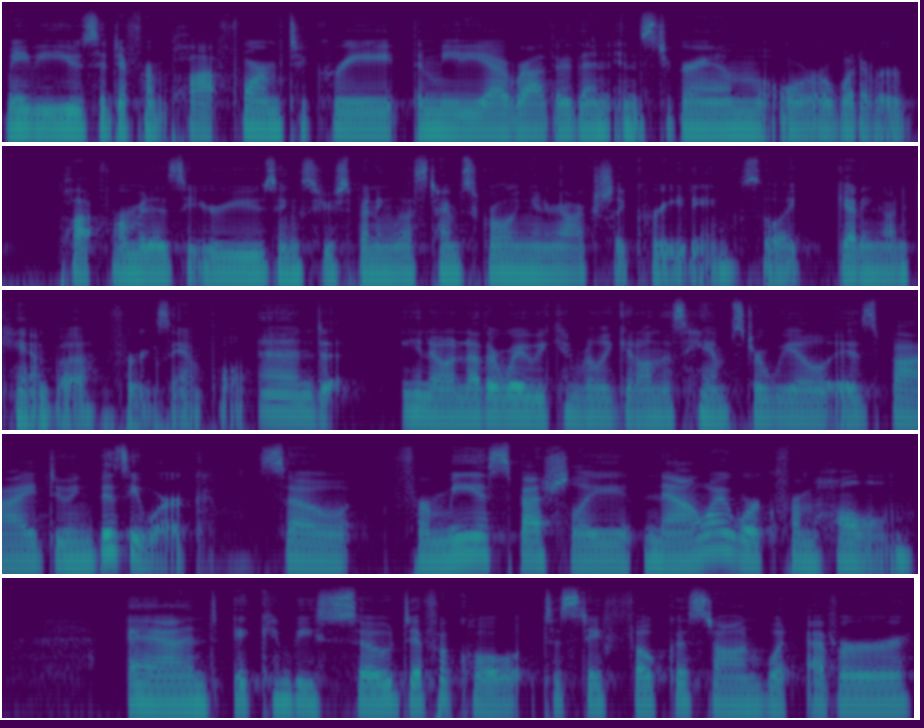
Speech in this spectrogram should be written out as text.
Maybe use a different platform to create the media rather than Instagram or whatever platform it is that you're using. So you're spending less time scrolling and you're actually creating. So, like getting on Canva, for example. And, you know, another way we can really get on this hamster wheel is by doing busy work. So, for me, especially, now I work from home. And it can be so difficult to stay focused on whatever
